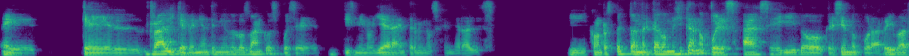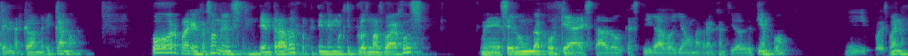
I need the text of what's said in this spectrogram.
eh, que el rally que venían teniendo los bancos pues se disminuyera en términos generales. Y con respecto al mercado mexicano, pues ha seguido creciendo por arriba del mercado americano por varias razones. De entrada, porque tiene múltiplos más bajos. Eh, segunda, porque ha estado castigado ya una gran cantidad de tiempo. Y pues bueno,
